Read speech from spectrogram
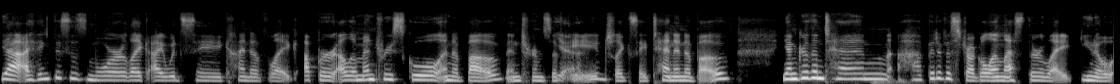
yeah i think this is more like i would say kind of like upper elementary school and above in terms of Yeah. age like say 10 and above younger than 10 a bit of a struggle unless they're like you know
